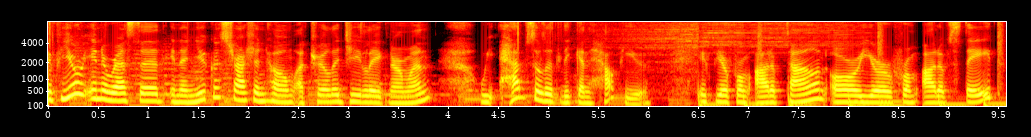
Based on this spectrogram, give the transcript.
If you're interested in a new construction home at Trilogy Lake Norman, we absolutely can help you. If you're from out of town or you're from out of state,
